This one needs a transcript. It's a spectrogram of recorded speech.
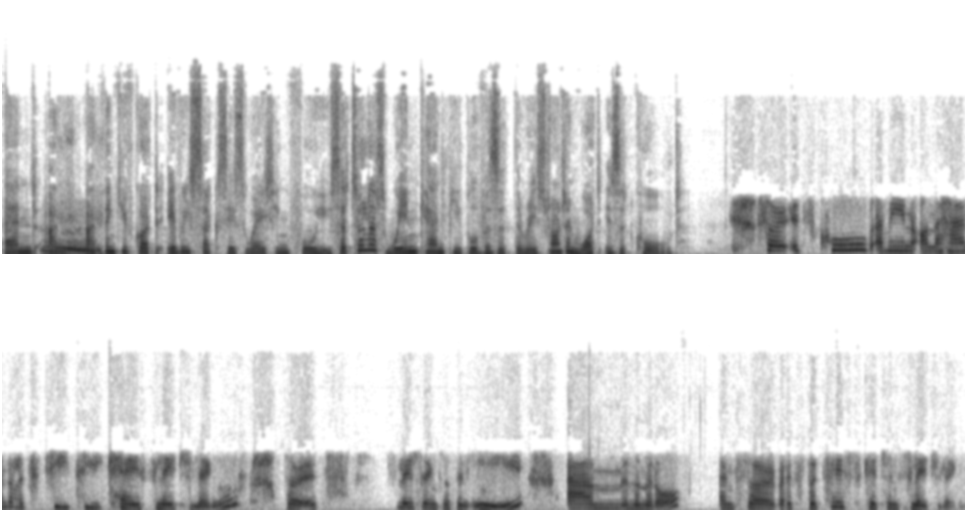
And mm. I, th- I, hmm. think you've got every success waiting for you. So tell us when can people visit the restaurant and what is it called? So it's called, I mean, on the handle it's TTK Fledgelings. So it's fledglings with an E um, in the middle. And so, but it's the Test Kitchen Fledgelings.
